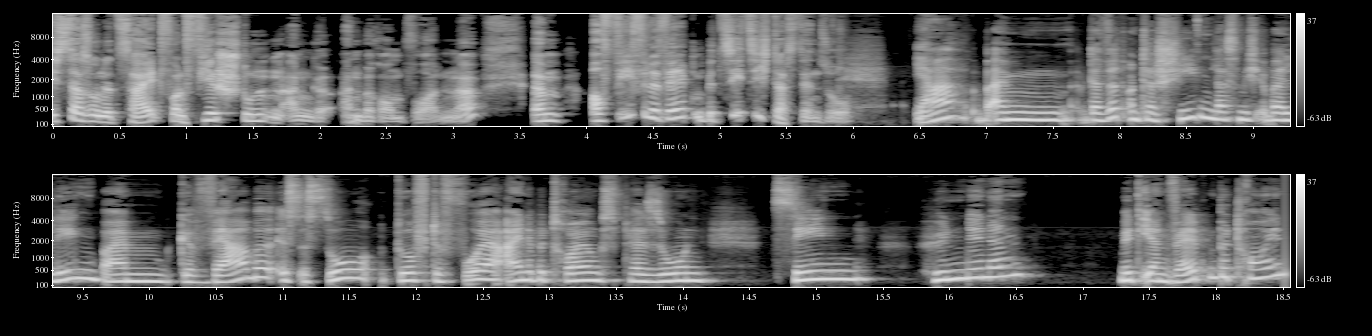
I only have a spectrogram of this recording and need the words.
ist da so eine Zeit von vier Stunden anberaumt worden. Ne? Ähm, auf wie viele Welpen bezieht sich das denn so? Ja, beim, da wird unterschieden, lass mich überlegen, beim Gewerbe ist es so, durfte vorher eine Betreuungsperson zehn Hündinnen mit ihren Welpen betreuen.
